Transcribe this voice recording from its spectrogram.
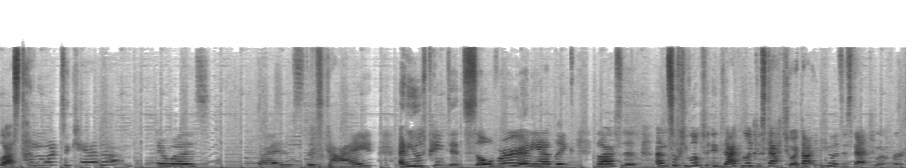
last time we went to Canada there was guys this guy and he was painted silver and he had like glasses and so he looked exactly like a statue. I thought he was a statue at first.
